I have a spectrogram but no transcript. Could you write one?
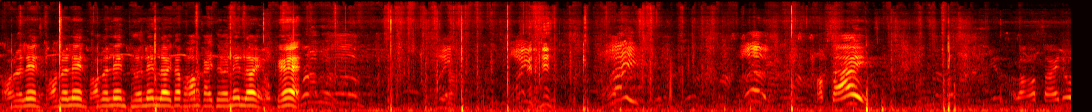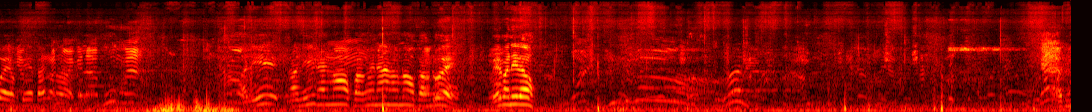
พร้อมเลยเล่น พร้อมเลยเล่น พร้อมเลยเล่น เธอเล่นเลย ถ้าพร้อมใครเธอเล่นเลย โอเคออฟไซด์ระวังออฟไซด์ด้วย โอเคแบ็คหน่อยอันนี้ อันนี้ข้างนอกฟังด้วยนะ ข้างนอกฟังด้วย เบสมานี่เร็วเอาดิ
